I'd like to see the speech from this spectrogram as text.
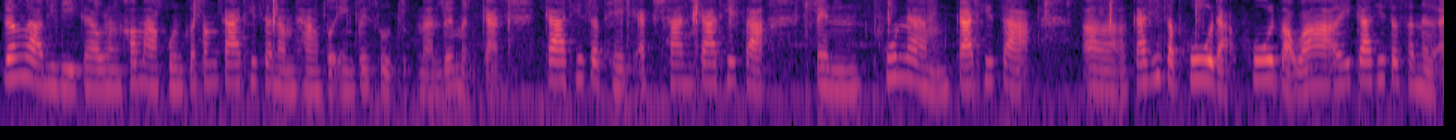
เรื่องราวดีๆกำลังเข้ามาคุณก็ต้องกล้าที่จะนำทางตัวเองไปสู่จุดนั้นด้วยเหมือนกัน กล้าที่จะ take action กล้าที่จะเป็นผู้นำกล้าที่จะกล้าที่จะพูดอะพูดแบบว่าเอ้ยกล้าที่จะเสนอไอ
